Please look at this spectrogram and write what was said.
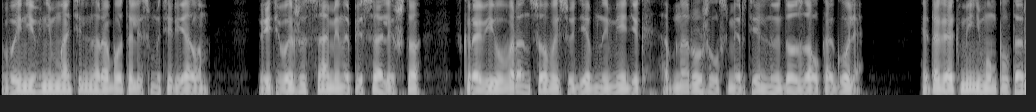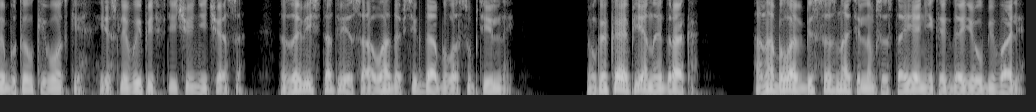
вы невнимательно работали с материалом, ведь вы же сами написали, что в крови у Воронцовой судебный медик обнаружил смертельную дозу алкоголя. Это как минимум полторы бутылки водки, если выпить в течение часа. Зависит от веса, а Лада всегда была субтильной. Ну какая пьяная драка? Она была в бессознательном состоянии, когда ее убивали.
